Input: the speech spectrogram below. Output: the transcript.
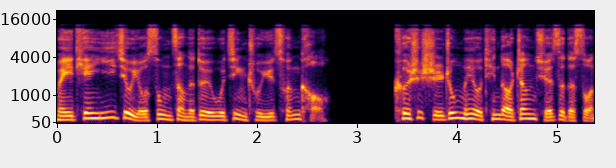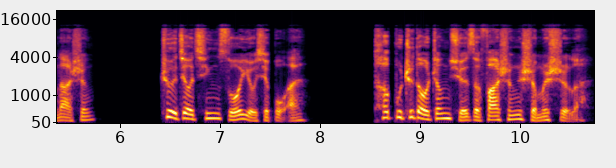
每天依旧有送葬的队伍进出于村口，可是始终没有听到张瘸子的唢呐声，这叫青锁有些不安。他不知道张瘸子发生什么事了，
